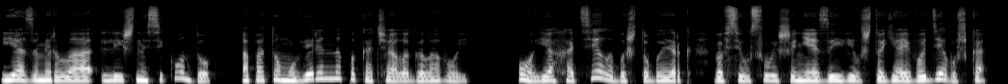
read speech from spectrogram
Я замерла лишь на секунду, а потом уверенно покачала головой. О, я хотела бы, чтобы Эрк во всеуслышание заявил, что я его девушка,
